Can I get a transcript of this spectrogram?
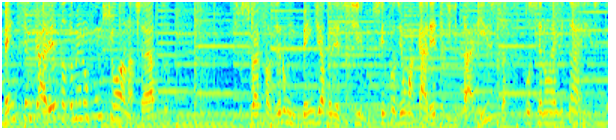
Bend sem careta também não funciona, certo? Você vai fazer um bend agressivo sem fazer uma careta de guitarrista, você não é guitarrista,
